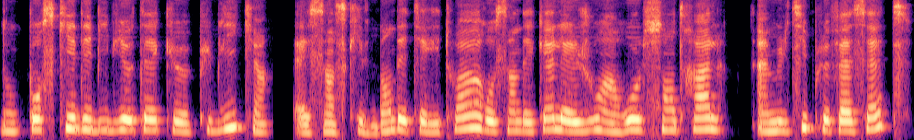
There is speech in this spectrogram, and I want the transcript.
Donc pour ce qui est des bibliothèques publiques, elles s'inscrivent dans des territoires au sein desquels elles jouent un rôle central à multiples facettes.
